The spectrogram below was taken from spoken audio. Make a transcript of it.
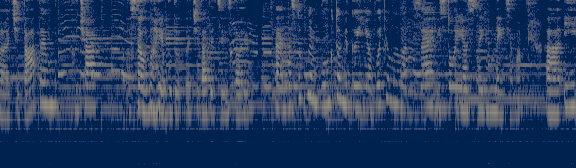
е, читати. Хоча все одно я буду читати цю історію. Е, Наступним пунктом, який я виділила, це історія з таємницями. І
